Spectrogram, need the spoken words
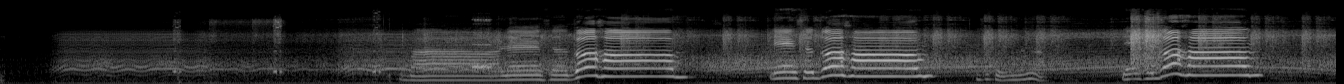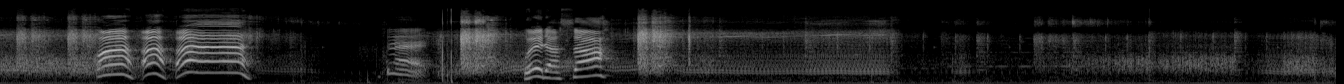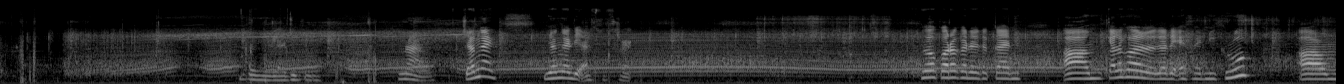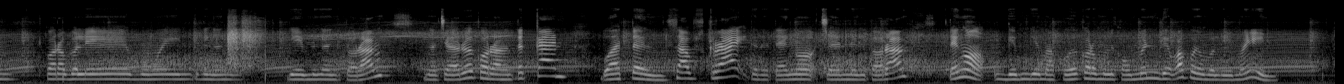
Ba, let's go home. Let's go home. Kena lah. Let's go home. Ah, ah, ah. Weh, dasar. Gila aja pun. Nah, jangan. Jangan di subscribe. So, korang kena tekan. Um, kalau korang dari FND Crew, um, korang boleh bermain dengan game dengan kita orang dengan cara korang tekan button subscribe kena tengok channel kita orang tengok game-game apa korang boleh komen game apa yang boleh main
